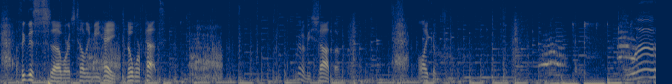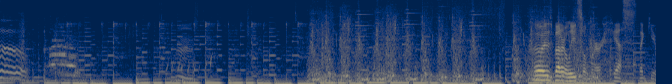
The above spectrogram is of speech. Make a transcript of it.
I think this is uh, where it's telling me, hey, no more pet. I'm gonna be sad then. I like him. Oh, it is better lead somewhere. Yes, thank you.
